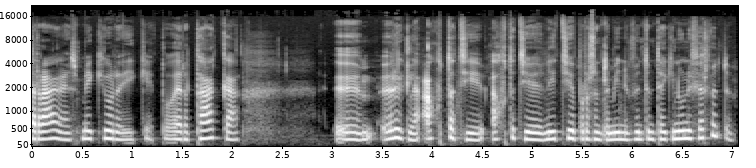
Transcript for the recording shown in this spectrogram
draga eins mikið úr því ég get og er að taka um, öruglega 80-90% af mínum fundum tekið núna í fjárfundum.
